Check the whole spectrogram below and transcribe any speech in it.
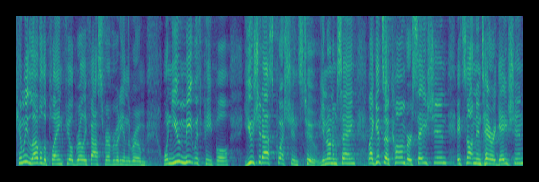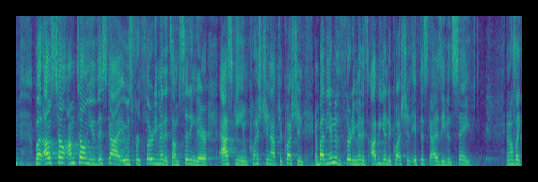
can we level the playing field really fast for everybody in the room? When you meet with people, you should ask questions too. You know what I'm saying? Like it's a conversation, it's not an interrogation. But I was tell, I'm telling you, this guy, it was for 30 minutes. I'm sitting there asking him question after question. And by the end of the 30 minutes, I began to question if this guy is even saved. And I was like,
